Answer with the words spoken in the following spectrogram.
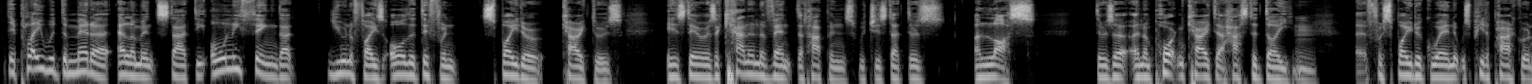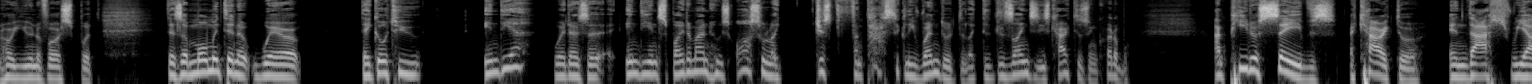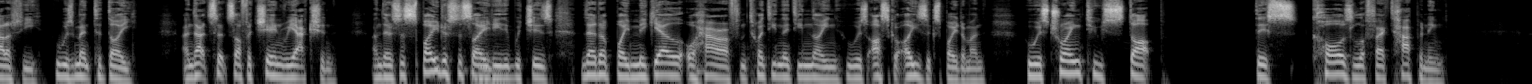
they play with the meta elements that the only thing that unifies all the different spider characters is there is a canon event that happens, which is that there's a loss. There's a, an important character that has to die. Mm. Uh, for Spider Gwen, it was Peter Parker in her universe, but there's a moment in it where they go to India, where there's a Indian Spider Man who's also like just fantastically rendered. Like the designs of these characters are incredible. And Peter saves a character in that reality who was meant to die. And that sets off a chain reaction. And there's a Spider Society, mm. which is led up by Miguel O'Hara from 2099, who is Oscar Isaac Spider Man, who is trying to stop this causal effect happening.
